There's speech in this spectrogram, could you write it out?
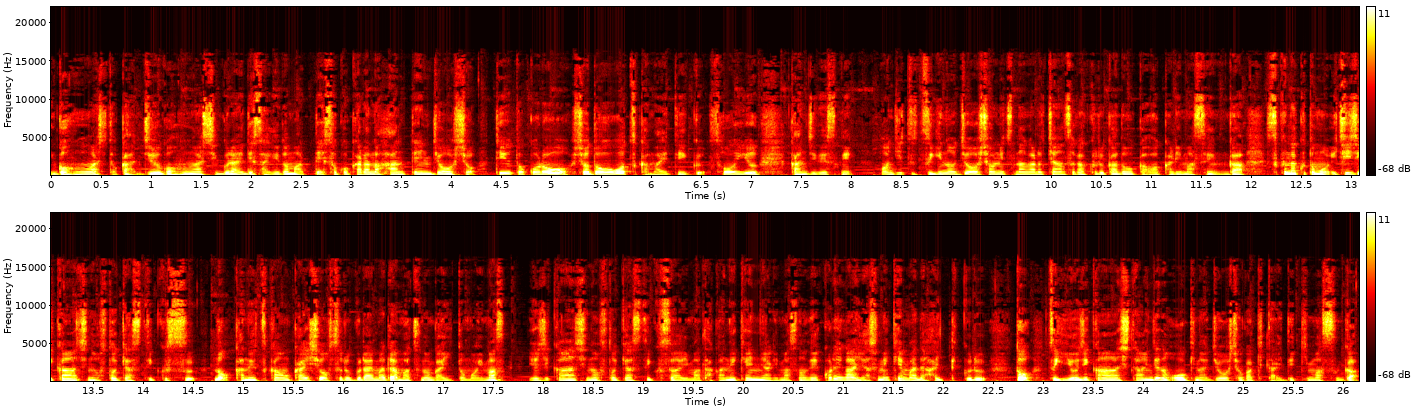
5分足とか15分足ぐらいで下げ止まって、そこからの反転上昇っていうところを初動を捕まえていく。そういう感じですね。本日次の上昇につながるチャンスが来るかどうかわかりませんが、少なくとも1時間足のストキャスティクスの加熱感を解消するぐらいまでは待つのがいいと思います。4時間足のストキャスティクスは今高値圏にありますので、これが安値圏まで入ってくると、次4時間足単位での大きな上昇が期待できますが、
